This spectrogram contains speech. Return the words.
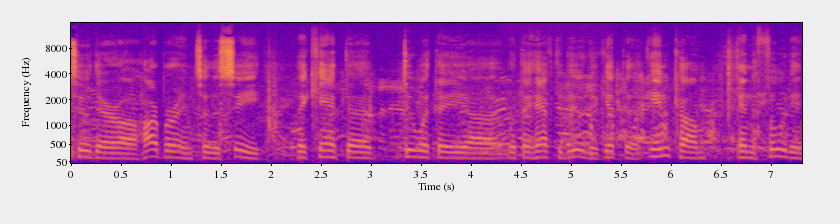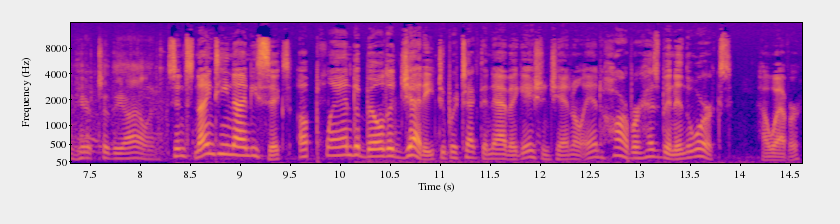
to their uh, harbor and to the sea, they can't uh, do what they uh, what they have to do to get the income and the food in here to the island. Since 1996, a plan to build a jetty to protect the navigation channel and harbor has been in the works. However,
